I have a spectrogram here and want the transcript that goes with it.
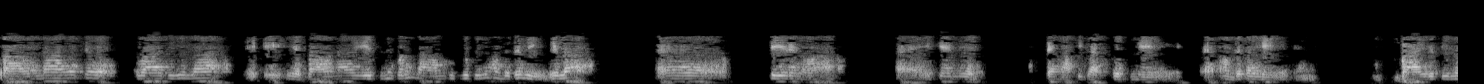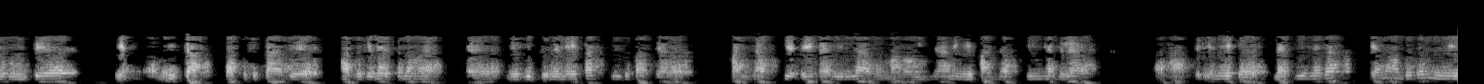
භාවනාවට වාඩි වෙලා ඒ භාවනාවේ යෙදෙනකොට නාම රූප දෙක හොඳට වෙන් වෙලා තේරෙනවා. ඒ කියන්නේ දැන් අපි ගත්තොත් මේ හොඳට මේ බාහිර තියෙන රූපය මේක අපිටාගේ අපගෙන එතනම මේ බුද්ධ වෙන එකක් ඊට පස්සේ අර පඤ්ඤාප්තියට ඒක ඇවිල්ලා මනෝ විඥානේ මේ පඤ්ඤාප්තියෙන් ඇදලා අපිට මේක නැති වෙන එක ගැන හොඳට මේ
